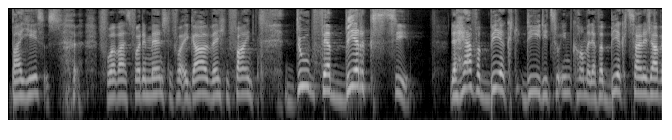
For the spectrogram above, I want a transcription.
Bei Jesus. Vor was? Vor den Menschen, vor egal welchen Feind. Du verbirgst sie der Herr verbirgt die, die zu ihm kommen. Er verbirgt seine Schafe.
